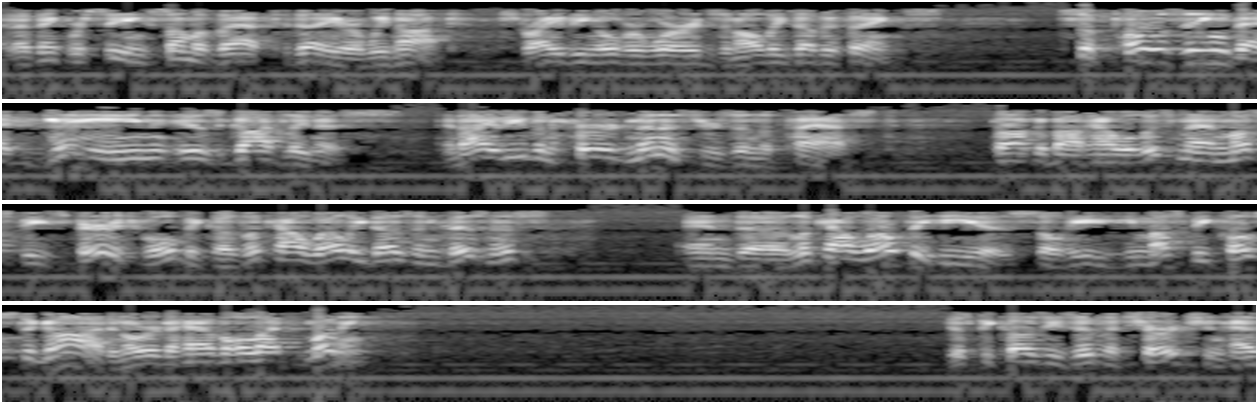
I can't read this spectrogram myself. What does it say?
And I think we're seeing some of that today, are we not? striving over words, and all these other things. Supposing that gain is godliness. And I have even heard ministers in the past talk about how, well, this man must be spiritual because look how well he does in business, and uh, look how wealthy he is. So he, he must be close to God in order to have all that money. Just because he's in the church and has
